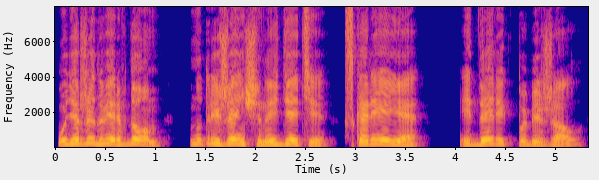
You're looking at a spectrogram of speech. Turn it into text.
«Удержи дверь в дом! Внутри женщины и дети! Скорее!» И Дерек побежал,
